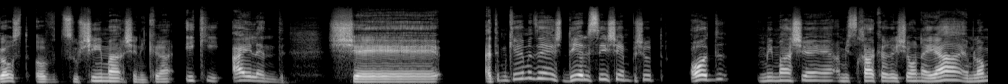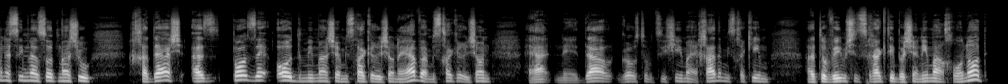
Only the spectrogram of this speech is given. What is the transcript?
Ghost of Tsushima, שנקרא איקי איילנד, שאתם מכירים את זה? יש DLC שהם פשוט עוד ממה שהמשחק הראשון היה, הם לא מנסים לעשות משהו חדש, אז פה זה עוד ממה שהמשחק הראשון היה, והמשחק הראשון היה נהדר, Ghost of Tsushima, אחד המשחקים הטובים ששיחקתי בשנים האחרונות,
